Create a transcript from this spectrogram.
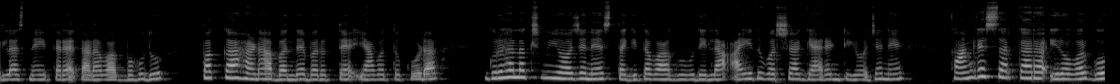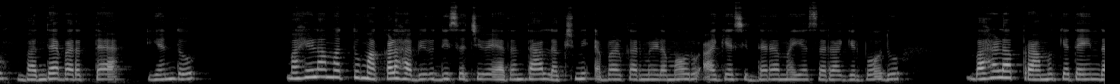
ಇಲ್ಲ ಸ್ನೇಹಿತರೆ, ತಡವಾಗಬಹುದು. ಪಕ್ಕಾ ಹಣ ಬಂದೇ ಬರುತ್ತೆ. ಯಾವತ್ತೂ ಕೂಡ ಗೃಹಲಕ್ಷ್ಮಿ ಯೋಜನೆ ಸ್ಥಗಿತವಾಗುವುದಿಲ್ಲ. ಐದು ವರ್ಷ ಗ್ಯಾರಂಟಿ ಯೋಜನೆ ಕಾಂಗ್ರೆಸ್ ಸರ್ಕಾರ ಇರೋವರೆಗೂ ಬಂದೇ ಬರುತ್ತೆ ಎಂದು ಮಹಿಳಾ ಮತ್ತು ಮಕ್ಕಳ ಅಭಿವೃದ್ಧಿ ಸಚಿವೆಯಾದಂತಹ ಲಕ್ಷ್ಮಿ ಹೆಬ್ಬಾಳ್ಕರ್ ಮೇಡಮ್ ಅವರು ಹಾಗೆ ಸಿದ್ದರಾಮಯ್ಯ ಸರ್ ಆಗಿರ್ಬೋದು, ಬಹಳ ಪ್ರಾಮುಖ್ಯತೆಯಿಂದ,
